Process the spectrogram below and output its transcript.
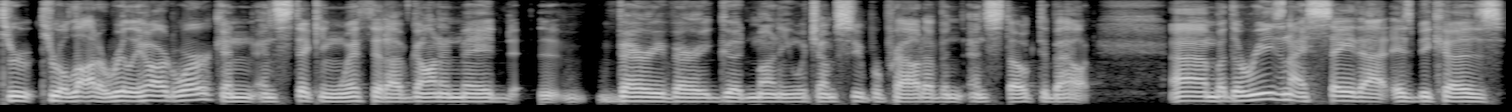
through through a lot of really hard work and and sticking with it, I've gone and made uh, very very good money, which I'm super proud of and, and stoked about. Um, but the reason I say that is because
